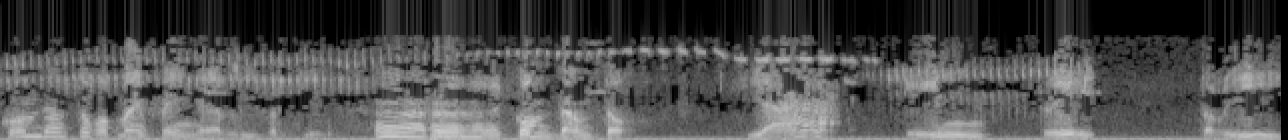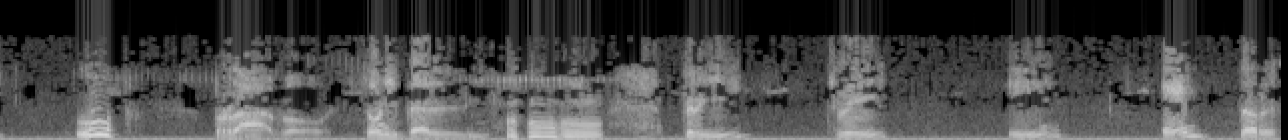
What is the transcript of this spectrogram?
Kom dan toch op mijn vinger, lievertje. Ah, Kom dan toch. Ja, één, twee, drie. Oep, bravo, Sonny Belly. drie, twee, één, en terug.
